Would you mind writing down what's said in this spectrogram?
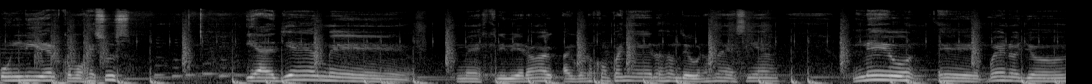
un líder como Jesús. Y ayer me, me escribieron algunos compañeros donde unos me decían, Leo, eh, bueno, yo,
